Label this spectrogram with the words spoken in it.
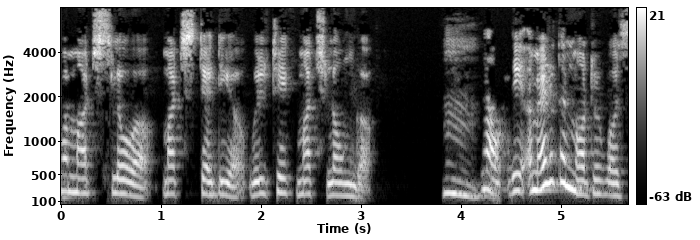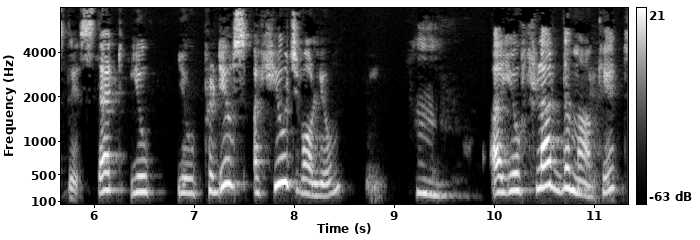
are much slower, much steadier, will take much longer. Now, the American model was this that you, you produce a huge volume, uh, you flood the market,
